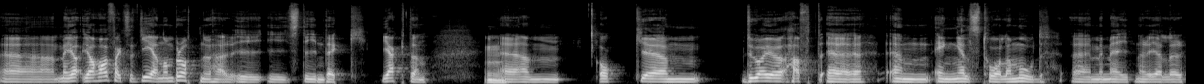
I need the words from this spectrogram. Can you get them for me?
Uh, men jag, jag, har faktiskt ett genombrott nu här i, i Steam Deck-jakten. Mm. Um, och um, du har ju haft uh, en ängels tålamod uh, med mig när det gäller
